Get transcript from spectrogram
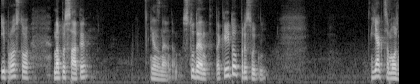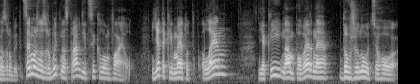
і просто написати, я не знаю, там, студент такий-то присутній. Як це можна зробити? Це можна зробити насправді циклом while. Є такий метод len, який нам поверне довжину цього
